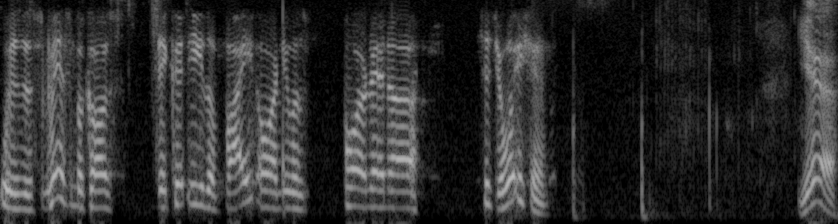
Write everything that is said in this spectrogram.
was dismissed because they could either fight or they was part of that uh, situation. Yeah,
